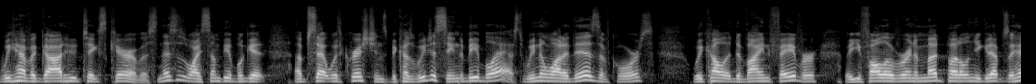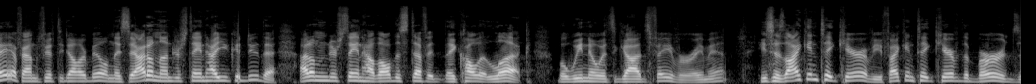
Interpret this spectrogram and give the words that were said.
We have a God who takes care of us. And this is why some people get upset with Christians because we just seem to be blessed. We know what it is, of course. We call it divine favor, but you fall over in a mud puddle and you get up and say, Hey, I found a $50 bill. And they say, I don't understand how you could do that. I don't understand how all this stuff, they call it luck, but we know it's God's favor. Amen. He says, I can take care of you. If I can take care of the birds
